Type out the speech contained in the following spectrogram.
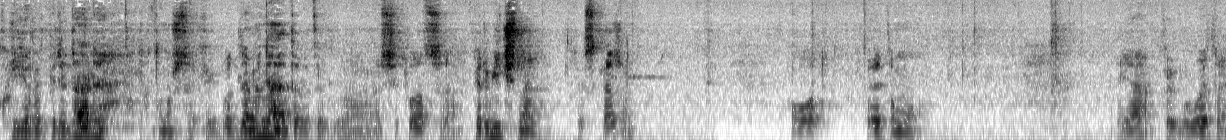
курьеру передали, потому что как бы для меня это как бы, ситуация первичная, так скажем. Вот, поэтому я как бы в этой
